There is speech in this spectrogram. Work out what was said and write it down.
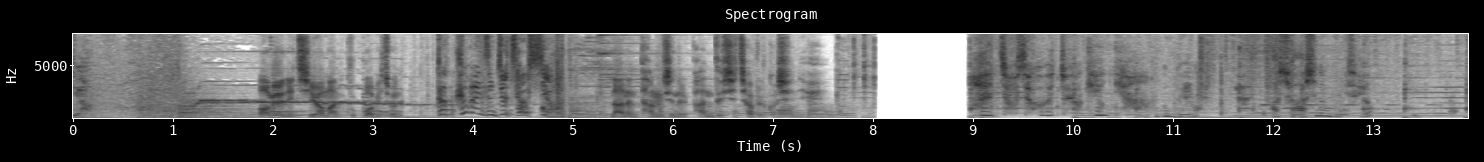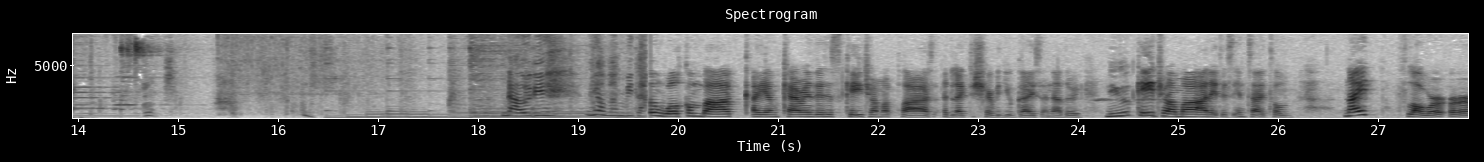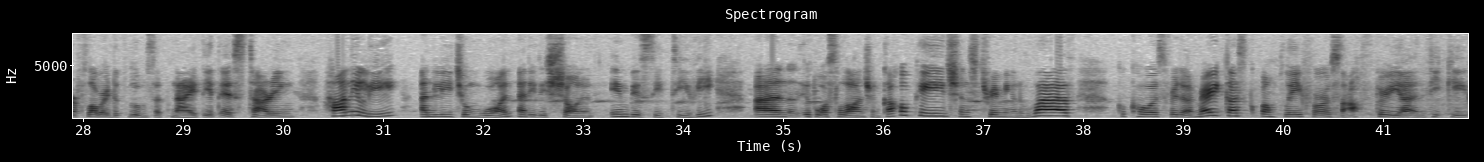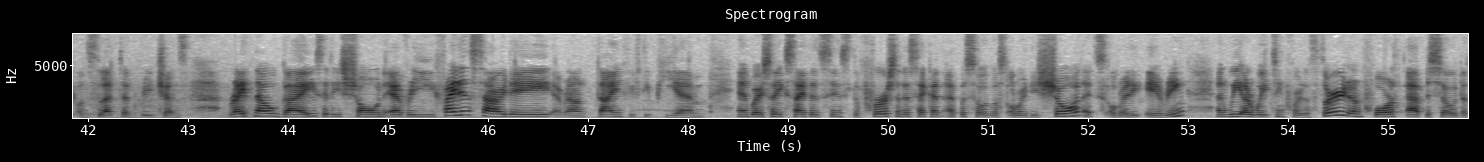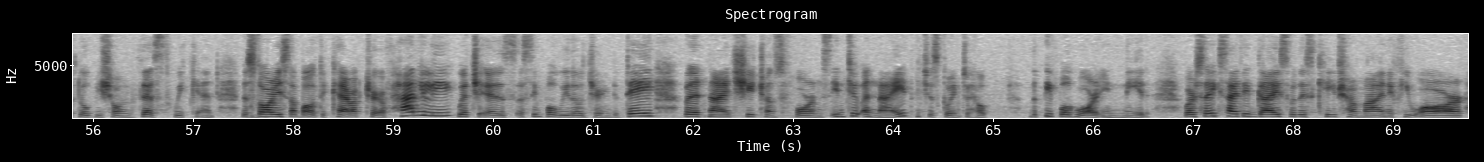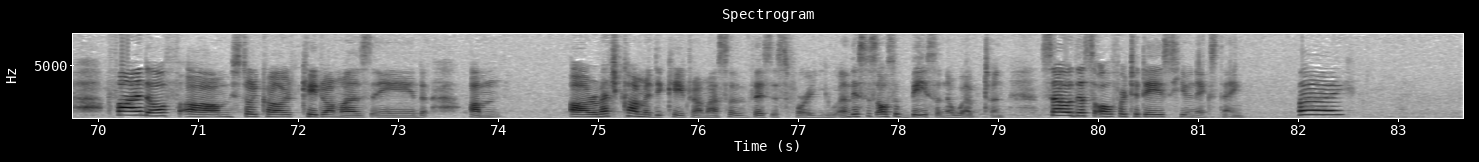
쫓아오시오. 엄연히 지엄한 국법이 존 그 그만 좀 쫓아오시오. 나는 당신을 반드시 잡을 것이니 아, 저자가 왜 또 여기 있냐? 누군데요? 아씨 아시는 분이세요? 나으리 위험합니다. Welcome back. I am Karen. This is K Drama Plus. I'd like to share with you guys another new K drama, and it is entitled Night Flower or Flower That Blooms at Night. It is starring Honey Lee and Lee Jong Won, and it is shown on MBC TV. And it was launched on Kakao Page and streaming on Web. Kocowa for the Americas, Coupang Play for South Korea, and Viki on selected regions. Right now, guys, it is shown every Friday and Saturday around 9:50 p.m. And we're so excited since the first and the second episode was already shown. It's already airing, and we are waiting for the third and fourth episode that will be shown this weekend. The story is about the character of Honey Lee, which is a simple widow during the day, but at night she transforms into a knight, which is going to help the people who are in need. We're so excited, guys, for this K drama, and if you are fond of um, historical K dramas and um, uh, romantic comedy K drama, so this is for you. And this is also based on a webtoon. So that's all for today. See you next time.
